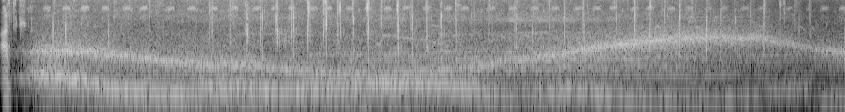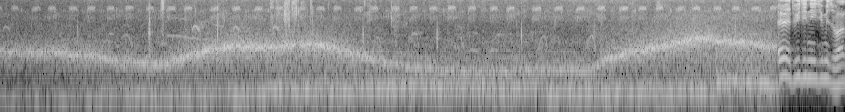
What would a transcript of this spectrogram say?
artık. Evet bir dinleyicimiz var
